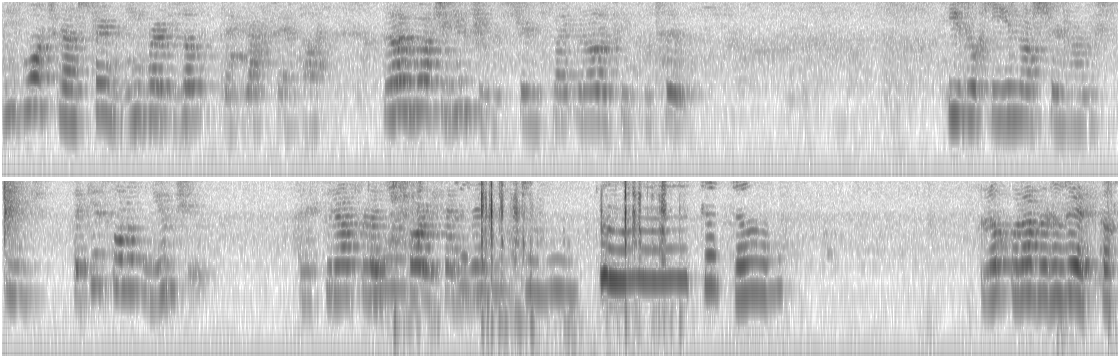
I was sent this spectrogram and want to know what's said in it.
He's watching our stream and he read his up at the exact same time. Because I was watching YouTube stream sniping other people too. He's lucky he's not streaming on his streams. Like this one on YouTube. And it's been out for like 47 minutes. Look, we'll never do this. Look.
